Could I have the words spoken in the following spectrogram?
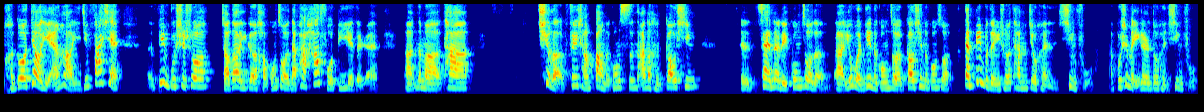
很多调研哈已经发现，并不是说找到一个好工作，哪怕哈佛毕业的人啊，那么他去了非常棒的公司，拿的很高薪。呃，在那里工作的啊，有稳定的工作，高薪的工作，但并不等于说他们就很幸福啊，不是每一个人都很幸福。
